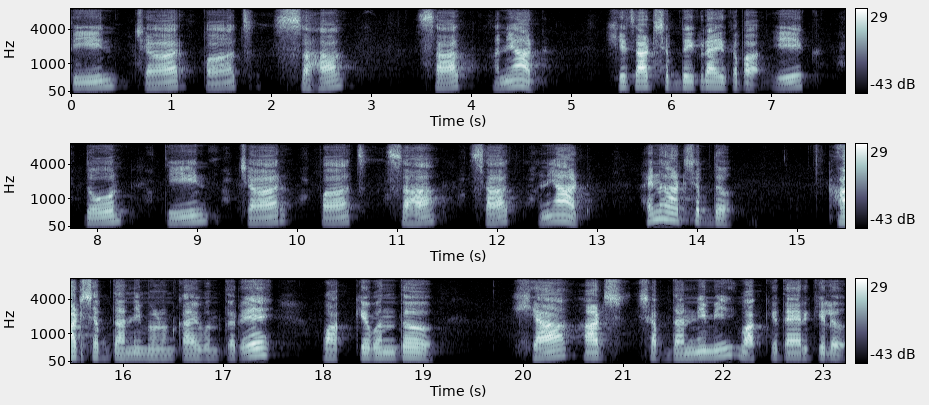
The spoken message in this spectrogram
तीन चार पाच सहा सात आणि आठ. हेच आठ शब्द इकडे आहेत का पा एक दोन तीन चार पाच सहा सात आणि आठ. आहे ना आठ शब्द? आठ शब्दांनी मिळून काय बनतं रे? वाक्य बनतं. ह्या आठ शब्दांनी मी वाक्य तयार केलं.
